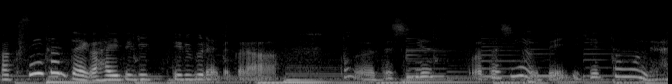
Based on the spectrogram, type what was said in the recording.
学生団体が入れるってるぐらいだから、多分私です。私なんていけると思うんだよね。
